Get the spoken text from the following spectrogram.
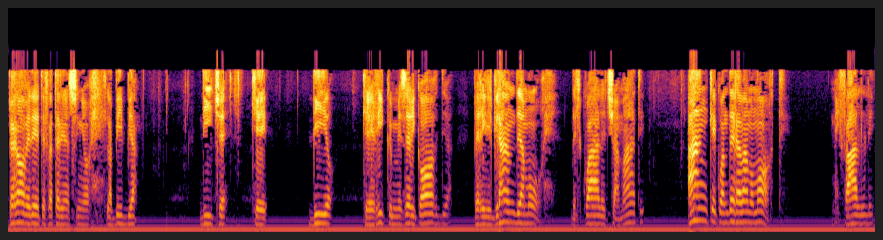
Però vedete, fratelli del Signore, la Bibbia dice che Dio che è ricco in misericordia, per il grande amore del quale ci ha amati, anche quando eravamo morti, nei falli,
